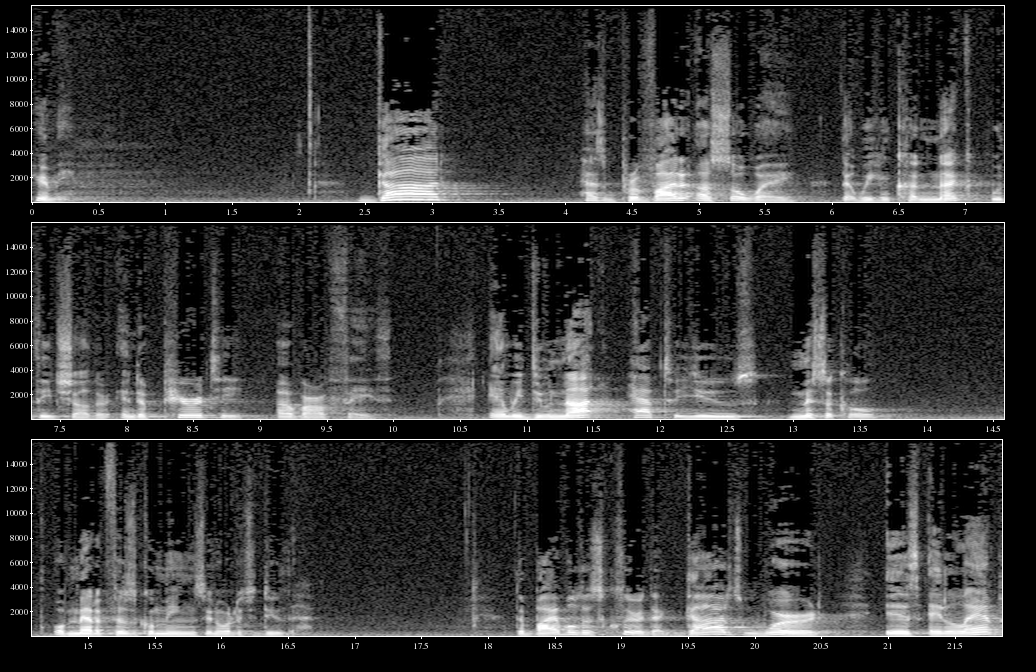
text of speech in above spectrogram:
Hear me. God has provided us a way that we can connect with each other in the purity of our faith. And we do not have to use mystical or metaphysical means in order to do that. The Bible is clear that God's word is a lamp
